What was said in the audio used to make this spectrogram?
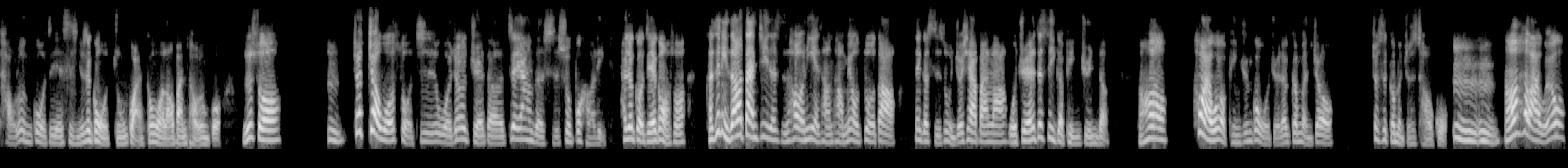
讨论过这件事情，就是跟我主管跟我老板讨论过，我就说，嗯，就就我所知，我就觉得这样的时数不合理，他就跟我直接跟我说。可是你知道淡季的时候，你也常常没有做到那个时数，你就下班啦。我觉得这是一个平均的。然后后来我有平均过，我觉得根本就就是根本就是超过。嗯嗯嗯。然后后来我又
